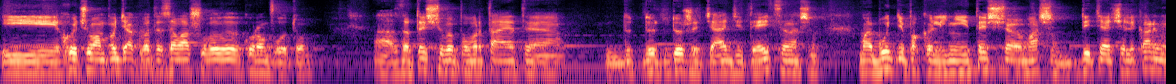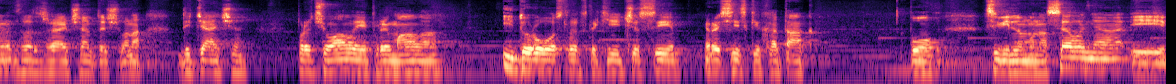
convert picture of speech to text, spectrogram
І хочу вам подякувати за вашу велику роботу, а, за те, що ви повертаєте до, до, до життя дітей. Це наше майбутнє покоління. І те, що ваша дитяча лікарня, незважаючи на те, що вона дитяча, працювала і приймала і дорослих в такі часи російських атак по цивільному населенню, і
